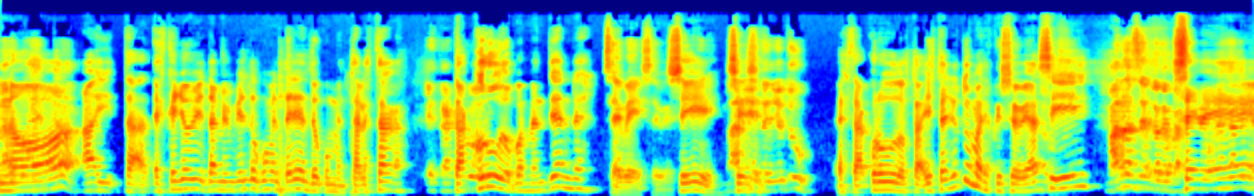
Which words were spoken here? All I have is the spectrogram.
No, ahí está. Es que yo vi- también vi el documental y el documental está, Está, está crudo, pues, ¿me entiendes? Se ve, se ve. Sí, Mano, sí, está en YouTube. Está crudo, está, y está en YouTube, marisco, y se ve así. Mano, ese- lo que pasa Se ve-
